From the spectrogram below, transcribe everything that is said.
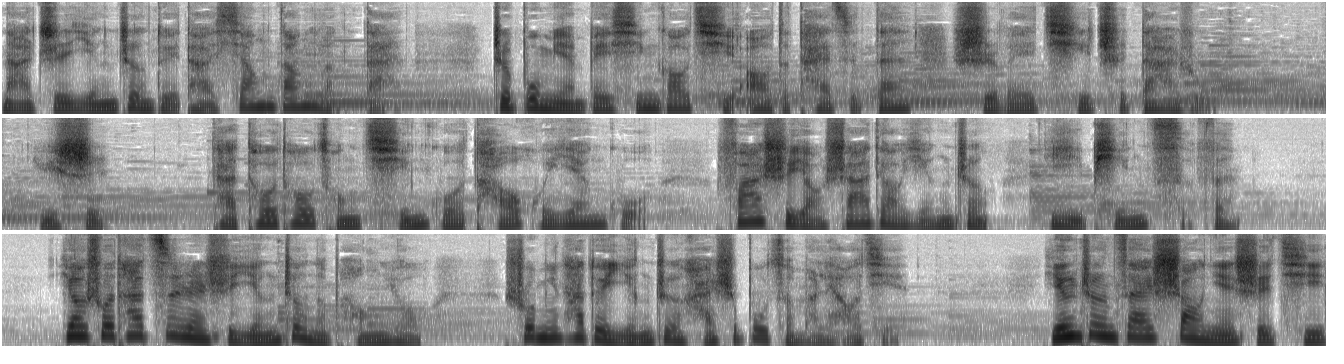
哪知嬴政对他相当冷淡，这不免被心高气傲的太子丹视为奇耻大辱。于是。他偷偷从秦国逃回燕国，发誓要杀掉嬴政，以平此愤。要说他自认是嬴政的朋友，说明他对嬴政还是不怎么了解。嬴政在少年时期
